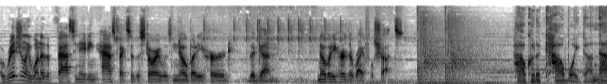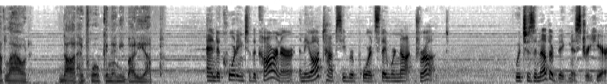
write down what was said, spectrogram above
originally one of the fascinating aspects of the story was nobody heard the gun. Nobody heard the rifle shots. How could a cowboy gun that loud not have woken anybody up? And according to the coroner and the autopsy reports, they were not drugged, which is another big mystery here.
